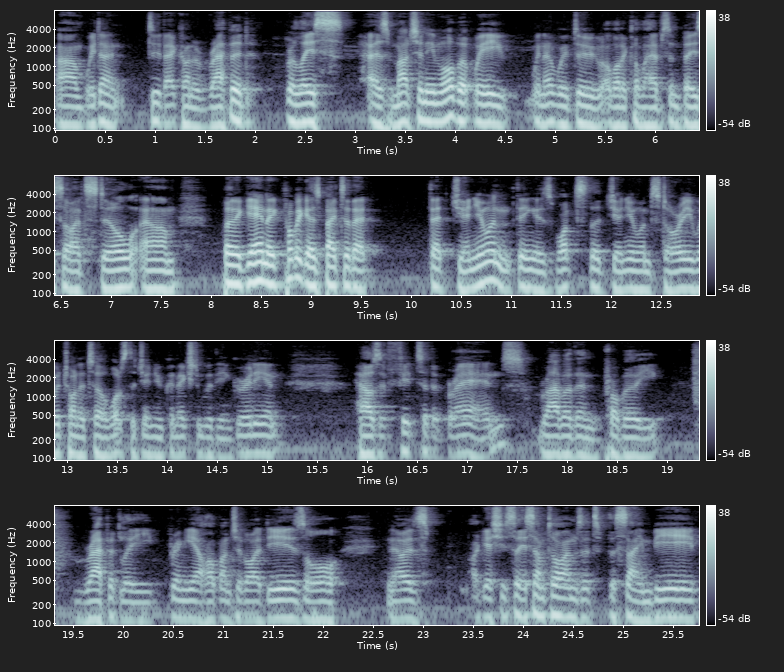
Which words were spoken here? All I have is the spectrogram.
Um, we don't do that kind of rapid release as much anymore, but we, you know, we do a lot of collabs and B sides still. Um, but again, it probably goes back to that that genuine thing is what's the genuine story we're trying to tell? What's the genuine connection with the ingredient? How does it fit to the brands rather than probably rapidly bringing out a whole bunch of ideas or, you know, it's, I guess you see sometimes it's the same beer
